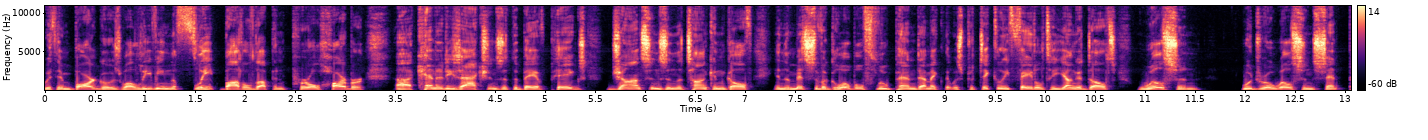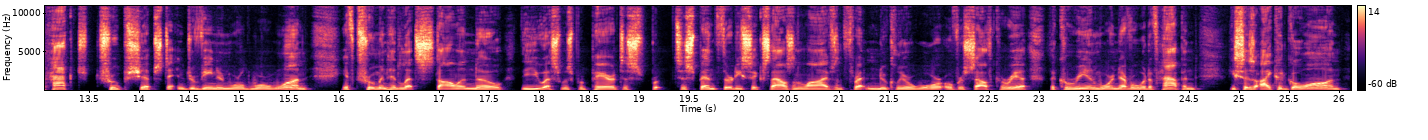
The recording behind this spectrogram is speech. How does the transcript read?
with embargoes while leaving the fleet bottled up in Pearl Harbor, uh, Kennedy's actions at the Bay of Pigs, Johnson's in the Tonkin Gulf in the midst of a global flu pandemic that was particularly fatal to young adults, Wilson Woodrow Wilson sent packed troop ships to intervene in World War I. If Truman had let Stalin know the U.S. was prepared to, sp- to spend 36,000 lives and threaten nuclear war over South Korea, the Korean War never would have happened. He says, I could go on.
